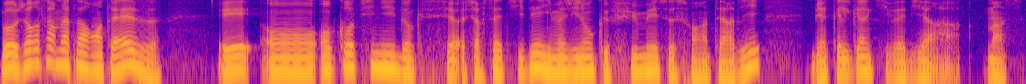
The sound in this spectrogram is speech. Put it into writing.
Bon, je referme la parenthèse et on, on continue donc sur, sur cette idée. Imaginons que fumer ce soit interdit. Eh Bien quelqu'un qui va dire ah mince,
